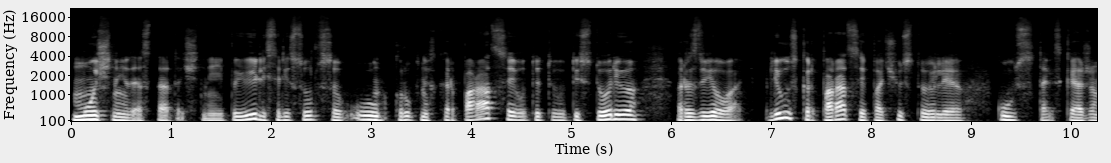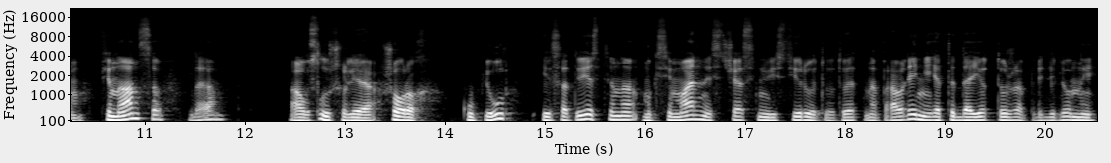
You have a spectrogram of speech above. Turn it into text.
мощные достаточно, и появились ресурсы у крупных корпораций вот эту вот историю развивать. Плюс корпорации почувствовали вкус, так скажем, финансов, да, а услышали шорох купюр, и, соответственно, максимально сейчас инвестируют вот в это направление. Это дает тоже определенный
